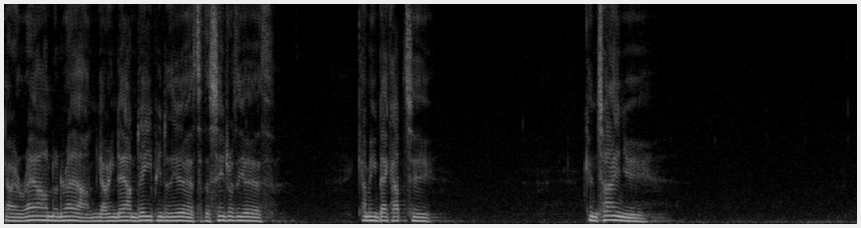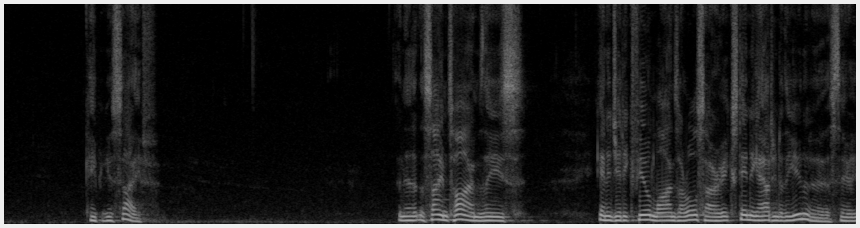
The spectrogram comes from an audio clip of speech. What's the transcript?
going round and round, going down deep into the earth, to the centre of the earth, coming back up to contain you, keeping you safe. And then at the same time, these energetic field lines are also extending out into the universe. They're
